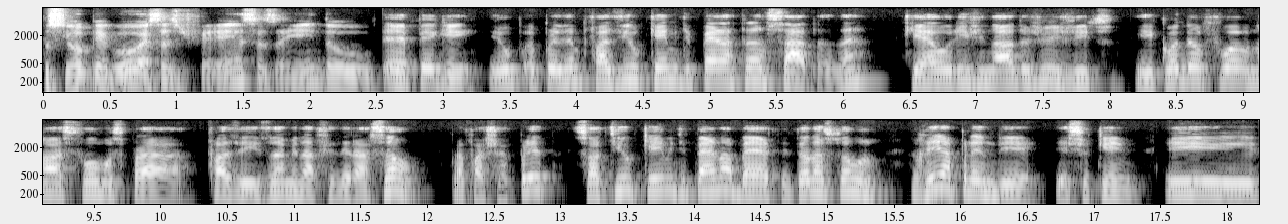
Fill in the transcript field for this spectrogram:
O senhor pegou essas diferenças ainda? Ou... É, peguei. Eu, eu, por exemplo, fazia o queime de perna trançada, né? que é original do jiu-jitsu. E quando eu for, nós fomos para fazer exame na federação, para faixa preta, só tinha o queime de perna aberta. Então nós precisamos reaprender esse queime. E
